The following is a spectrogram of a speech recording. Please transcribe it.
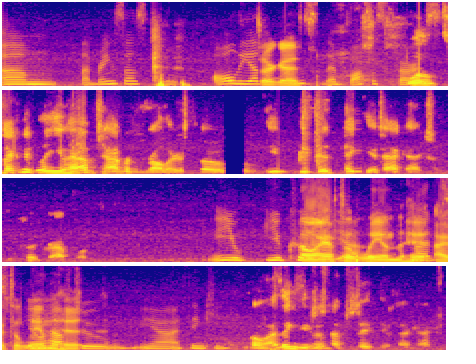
Um, that brings us to all the other Sorry, guys. ones. They're bosses first. Well, technically, you have tavern brawlers, so you, you did take the attack action. You could grab one. you you could. Oh, I have yeah, to land the hit. I have to land you'll the have hit. To, yeah, I think he. Oh, I think you still- just have to take the attack action.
